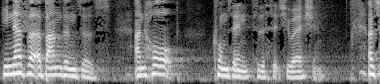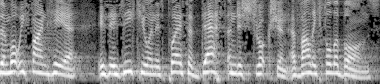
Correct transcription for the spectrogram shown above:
He never abandons us. And hope comes into the situation. And so, what we find here is Ezekiel in this place of death and destruction, a valley full of bones.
